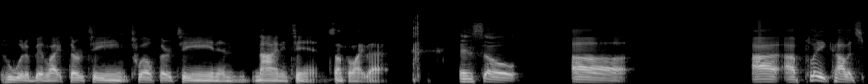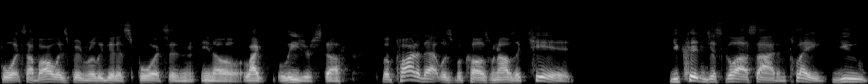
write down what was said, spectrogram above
who would have been like 13, 12, 13, and 9 and 10, something like that. And so uh, I, I played college sports. I've always been really good at sports and, you know, like leisure stuff. But part of that was because when I was a kid, you couldn't just go outside and play. You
